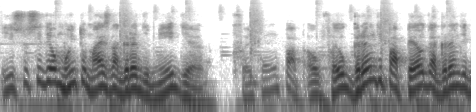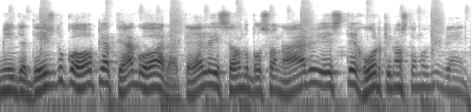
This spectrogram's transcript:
isso se deu muito mais na grande mídia. Foi, com o, foi o grande papel da grande mídia desde o golpe até agora, até a eleição do Bolsonaro e esse terror que nós estamos vivendo.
